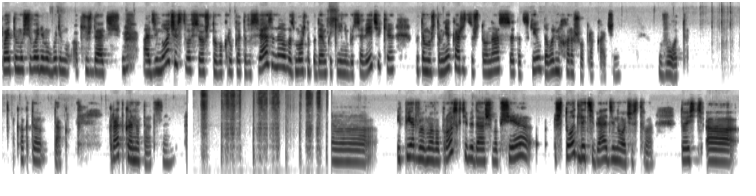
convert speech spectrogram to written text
Поэтому сегодня мы будем обсуждать одиночество, все, что вокруг этого связано. Возможно, подаем какие-нибудь советики, потому что мне кажется, что у нас этот скилл довольно хорошо прокачан. Вот. Как-то так. Краткая аннотация. А, и первый мой вопрос к тебе, Даш, вообще, что для тебя одиночество? То есть а,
